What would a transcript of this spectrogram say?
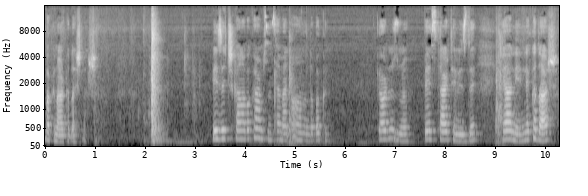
Bakın arkadaşlar. Beze çıkana bakar mısınız? Hemen anında bakın. Gördünüz mü? Bez tertemizdi. Yani ne kadar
